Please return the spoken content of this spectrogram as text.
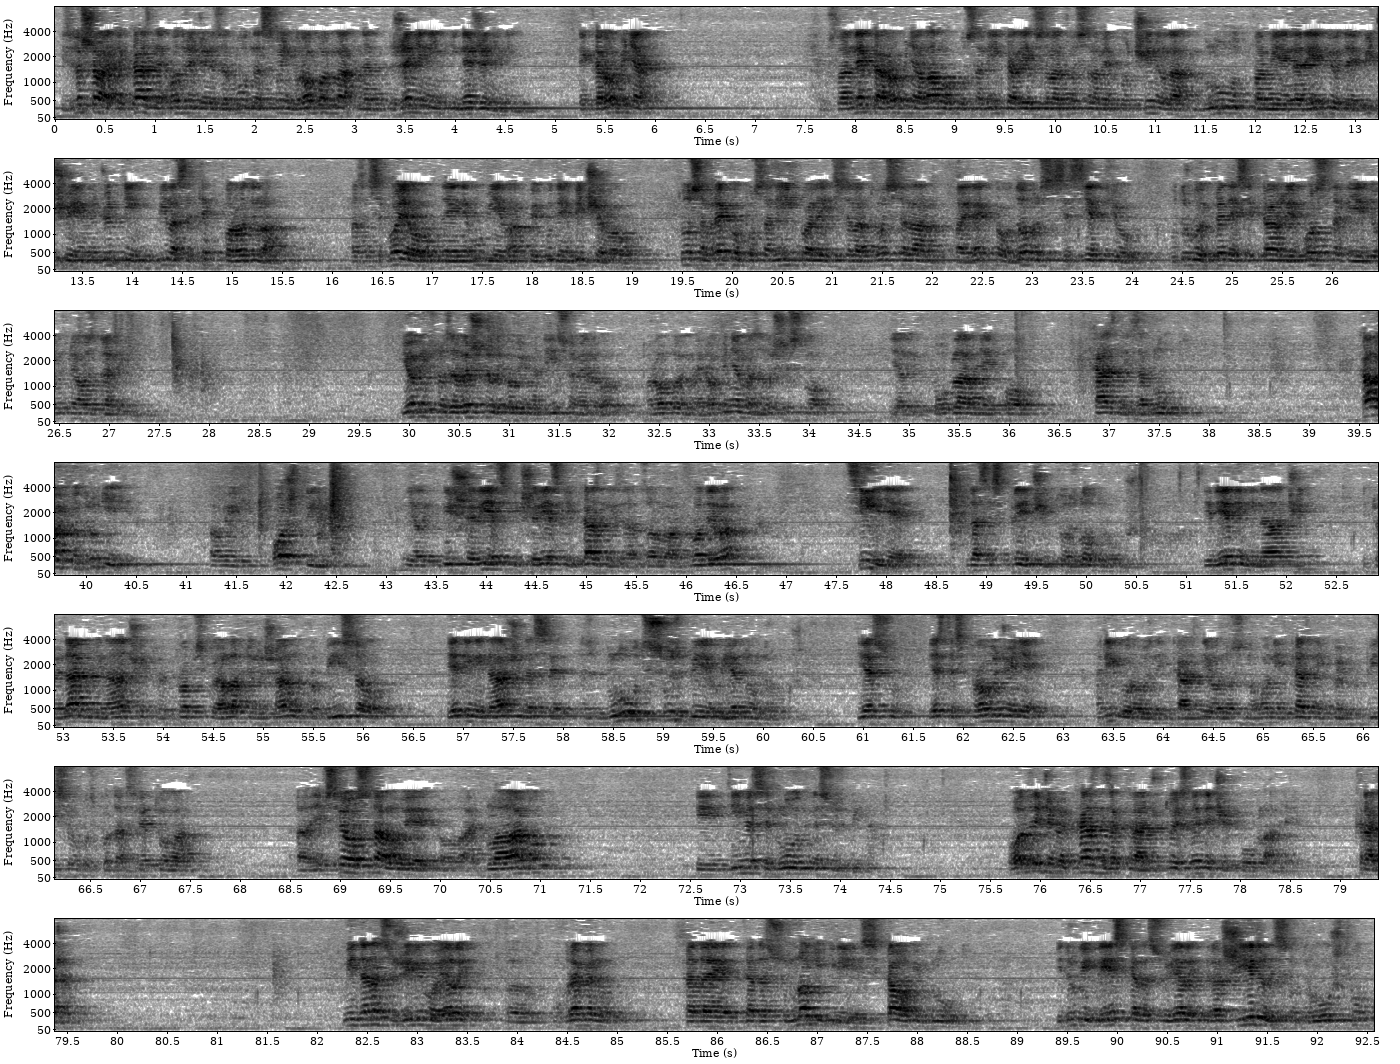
izvršavajte kazne određene za blud na svojim robovima, nad ženjenim i neženjenim. Neka robinja Sva neka robinja Allahog poslanika, ali salatu je počinila blud, pa mi je naredio da je bićuje, međutim, bila se tek porodila, pa sam se bojao da je ne ubijem ako je budem bićevao. To sam rekao poslaniku, ali salatu pa je rekao, dobro si se sjetio, u drugoj predaj se kaže, ostavi je dok ne ozdravi. I ovim smo završili ovim hadisom, o robovima i robinjama, završili smo jeli, poglavlje o kazni za blud. Kao i kod drugih ovih oštri i šerijetskih, šerijetskih kazni za, za ova zlodjela, cilj je da se spriječi to zlo društvo. Jer jedini način, i to je najbolji način, to je propis koji je Allah propisao, jedini način da se blud suzbije u jednom društvu. Jesu, jeste sprovođenje rigoroznih kazni, odnosno onih kazni koje je propisao gospodar svjetova, jer sve ostalo je ovaj, blago i time se blud ne suzbina. Određeno je kazni za krađu, to je sljedeće poglavlje, krađa. Mi danas živimo jeli, u vremenu kada, je, kada su mnogi grijesi, kao i blud, i drugi grijesi kada su jeli, raširili se u društvu,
